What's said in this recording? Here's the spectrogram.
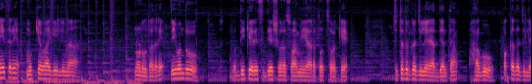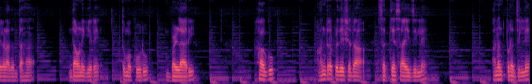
ಸ್ನೇಹಿತರೆ, ಮುಖ್ಯವಾಗಿ ಇಲ್ಲಿನ ನೋಡುವುದಾದರೆ, ಈ ಒಂದು ಒದ್ದಿಕೆರೆ ಸಿದ್ದೇಶ್ವರ ಸ್ವಾಮಿಯ ರಥೋತ್ಸವಕ್ಕೆ ಚಿತ್ರದುರ್ಗ ಜಿಲ್ಲೆಯಾದ್ಯಂತ ಹಾಗೂ ಪಕ್ಕದ ಜಿಲ್ಲೆಗಳಾದಂತಹ ದಾವಣಗೆರೆ, ತುಮಕೂರು, ಬಳ್ಳಾರಿ ಹಾಗೂ ಆಂಧ್ರ ಪ್ರದೇಶದ ಸತ್ಯಸಾಯಿ ಜಿಲ್ಲೆ, ಅನಂತಪುರ ಜಿಲ್ಲೆ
